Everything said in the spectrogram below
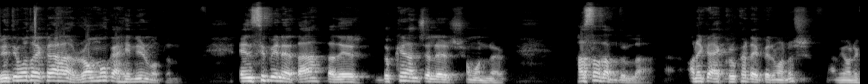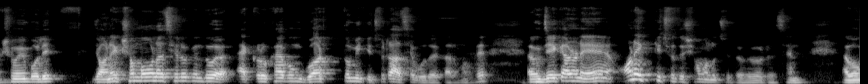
রীতিমতো একটা রম্য কাহিনীর মতন। এনসিপি নেতা, তাদের দক্ষিণাঞ্চলের সমন্বয়ক। হাসনাত আবদুল্লাহ অনেকটা একরোখা টাইপের মানুষ। আমি অনেক সময় বলি যে অনেক সম্ভাবনা ছিল, কিন্তু একরোখা এবং গোয়ার্তমি কিছুটা আছে বোধহয় তার মধ্যে। এবং যে কারণে অনেক কিছুতে সমালোচিত হয়ে উঠেছেন এবং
